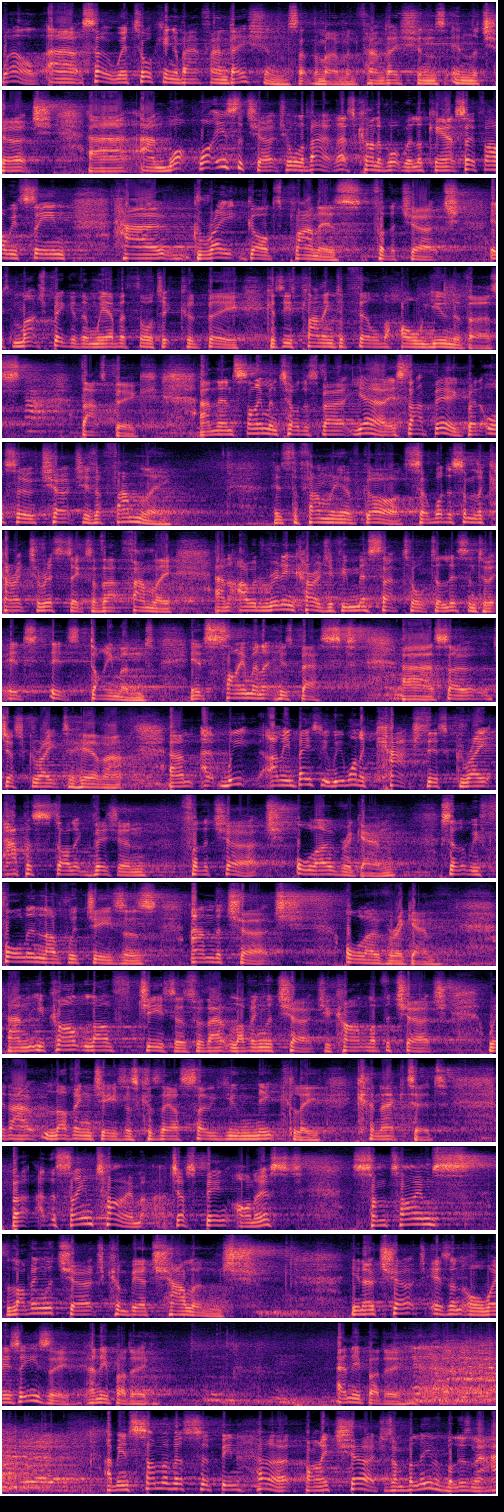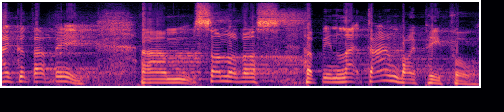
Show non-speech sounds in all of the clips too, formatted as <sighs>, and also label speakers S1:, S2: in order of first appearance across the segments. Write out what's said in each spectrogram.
S1: Well, uh, so we're talking about foundations at the moment, foundations in the church. Uh, and what, what is the church all about? That's kind of what we're looking at. So far, we've seen how great God's plan is for the church. It's much bigger than we ever thought it could be because He's planning to fill the whole universe. That's big. And then Simon told us about, yeah, it's that big, but also church is a family. It's the family of God. So, what are some of the characteristics of that family? And I would really encourage, if you missed that talk, to listen to it. It's, it's diamond. It's Simon at his best. Uh, so, just great to hear that. Um, uh, we, I mean, basically, we want to catch this great apostolic vision for the church all over again so that we fall in love with Jesus and the church all over again. And you can't love Jesus without loving the church. You can't love the church without loving Jesus because they are so uniquely connected. But at the same time, just being honest, sometimes loving the church can be a challenge. You know, church isn't always easy. Anybody? Anybody? I mean, some of us have been hurt by church. It's unbelievable, isn't it? How could that be? Um, some of us have been let down by people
